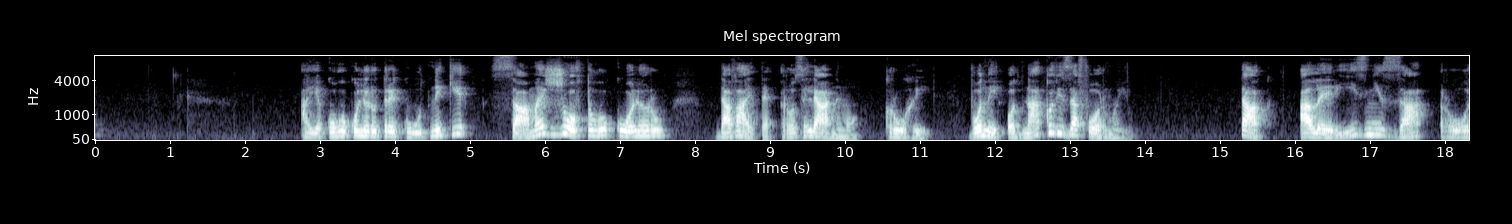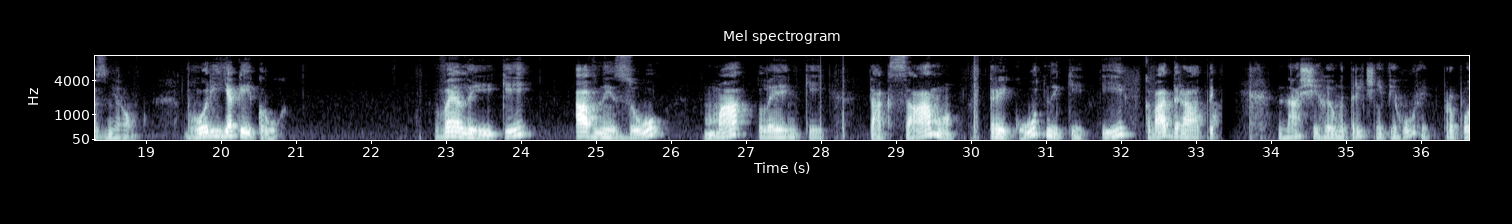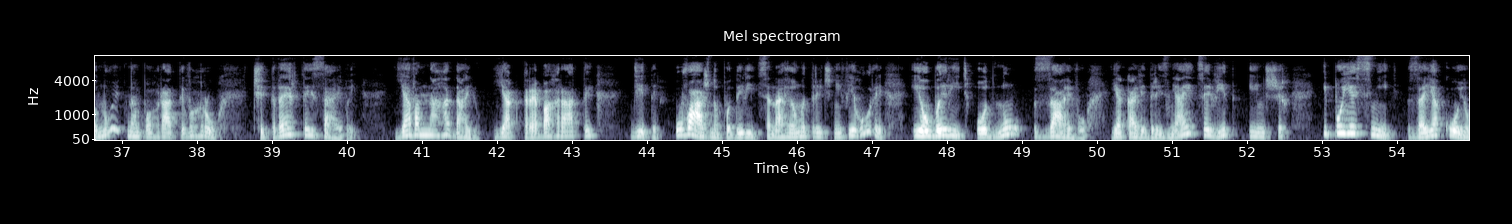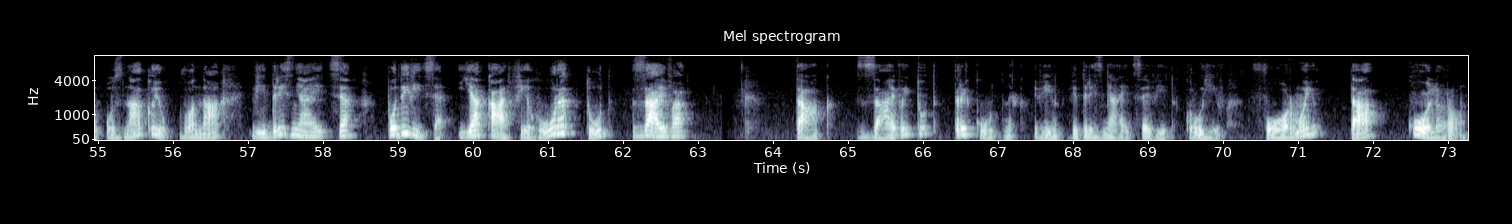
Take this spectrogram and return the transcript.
А якого кольору трикутники? Саме жовтого кольору. Давайте розглянемо круги. Вони однакові за формою? Так, але різні за розміром. Вгорі який круг? Великий, а внизу маленький. Так само трикутники і квадрати. Наші геометричні фігури пропонують нам пограти в гру четвертий зайвий. Я вам нагадаю, як треба грати. Діти, уважно подивіться на геометричні фігури і оберіть одну зайву, яка відрізняється від інших. І поясніть, за якою ознакою вона відрізняється. Подивіться, яка фігура тут зайва. Так, зайвий тут трикутник. Він відрізняється від кругів формою та кольором.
